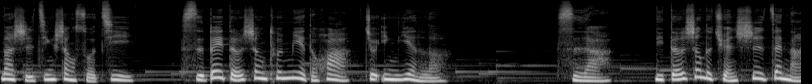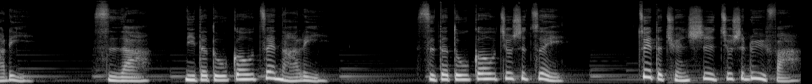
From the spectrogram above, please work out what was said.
那时经上所记，死被得胜吞灭的话就应验了。死啊，你得胜的权势在哪里？死啊，你的毒钩在哪里？死的毒钩就是罪。罪的权势就是律法。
